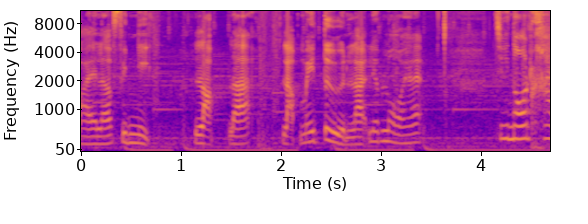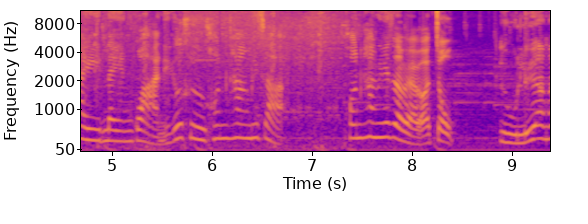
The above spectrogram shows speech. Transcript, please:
ไปแล้วฟินิก หลับละหลับไม่ตื่นละเรียบร้อยแล้วจีโนอสใครแรงกว่านี่ก็คือค่อนข้างที่จะค่อนข้างที่จะแบบว่าจบรู้เรื่อง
